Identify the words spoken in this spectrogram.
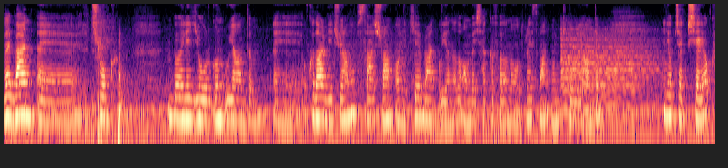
Ve ben eee, çok böyle yorgun uyandım. Eee, o kadar geç uyandım ki saat şu an 12. Ben uyanalı 15 dakika falan oldu. Resmen 12'de uyandım. Yapacak bir şey yok.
